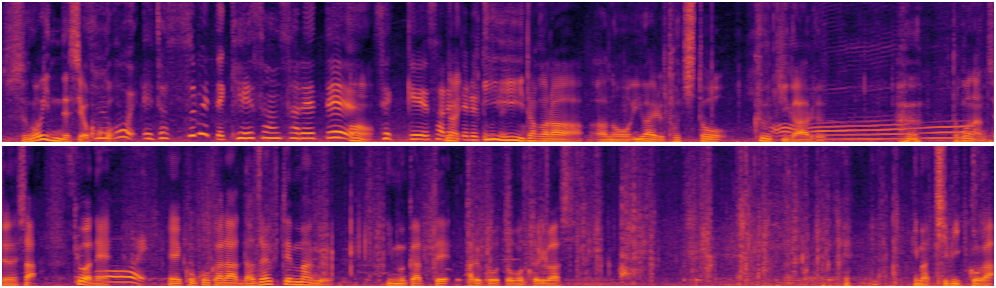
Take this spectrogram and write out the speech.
すごいんですよここ。すごい。えじゃあすべて計算されてうん。設計されてるっていことですか？いいいだからあのいわゆる土地と空気がある。あ とこなんですよね。さあ今日はね、えーここから太宰府天満宮に向かって歩こうと思っております。え今ちびっこが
